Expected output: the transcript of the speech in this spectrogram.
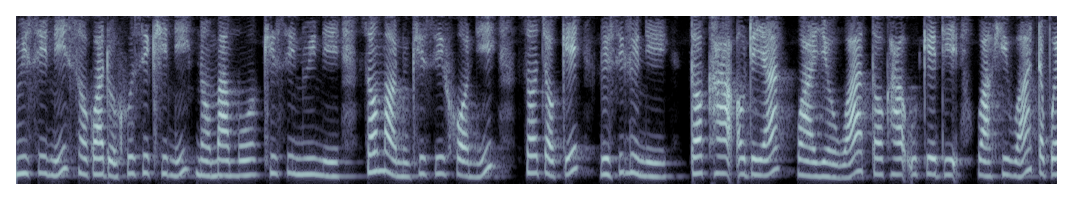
နွီစီနီစောကွာတို့ခုစီခိနီနော်မမိုးခိစီနွီနီစောမောက်နုခိစီခော်နီစောကြော့ကေလူစီလူနီ တောခါအောက်တရဝါယောဝါတောခါဥကေတိဝါခိဝါတပွဲ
